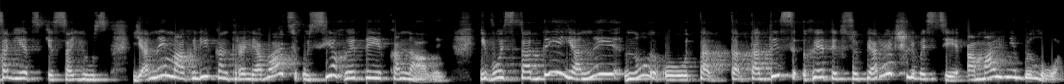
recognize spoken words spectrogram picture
Савецкі Саюз яны маглі кантраляваць усе гэтыя каналы. І вось тады яны ну та, та, тады з гэтых супярэчлівасцей амаль не было.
